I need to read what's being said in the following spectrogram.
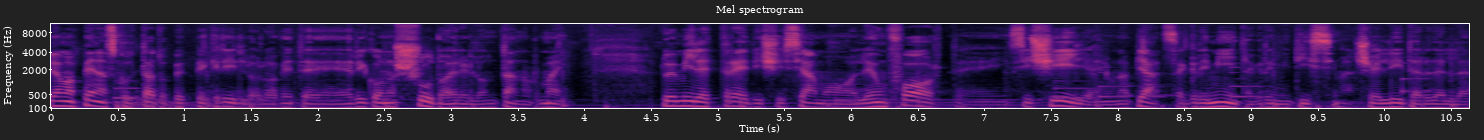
Abbiamo appena ascoltato Peppe Grillo, lo avete riconosciuto, era lontano ormai. 2013 siamo a Leonforte, in Sicilia, in una piazza gremita, gremitissima. C'è il leader del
